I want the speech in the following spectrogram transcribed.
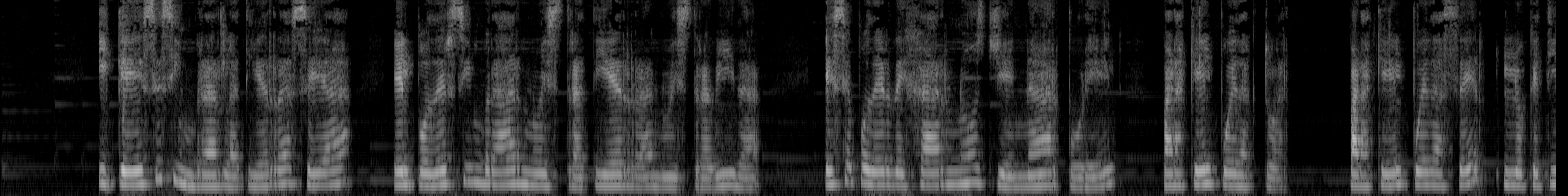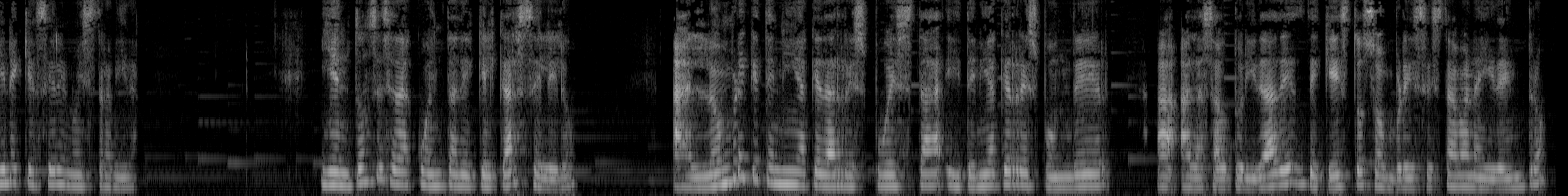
y que ese simbrar la tierra sea el poder simbrar nuestra tierra, nuestra vida, ese poder dejarnos llenar por Él para que Él pueda actuar para que Él pueda hacer lo que tiene que hacer en nuestra vida. Y entonces se da cuenta de que el carcelero al hombre que tenía que dar respuesta y tenía que responder a, las autoridades de que estos hombres estaban ahí dentro,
